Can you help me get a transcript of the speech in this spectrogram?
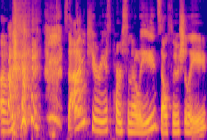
Um, so I'm curious personally, selfishly,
